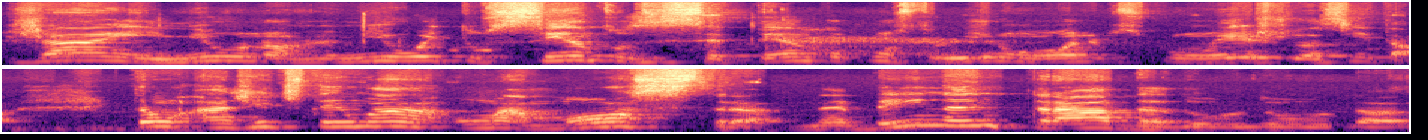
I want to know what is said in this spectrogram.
já em 1870 construíram um ônibus com um eixo assim e tal. Então, a gente tem uma, uma amostra né, bem na entrada do, do, da,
